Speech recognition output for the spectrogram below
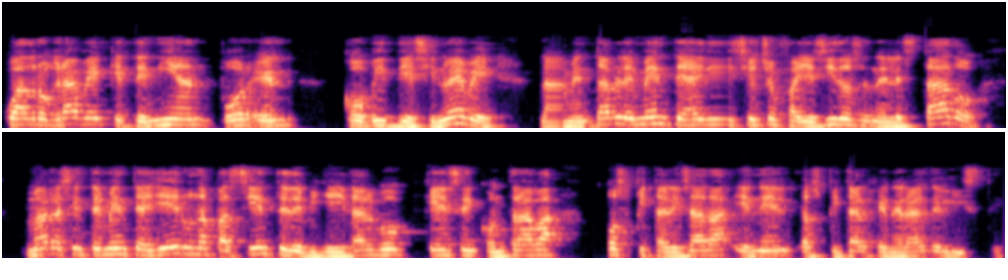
cuadro grave que tenían por el COVID-19. Lamentablemente hay 18 fallecidos en el estado. Más recientemente ayer una paciente de Villa Hidalgo que se encontraba hospitalizada en el Hospital General del Liste.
